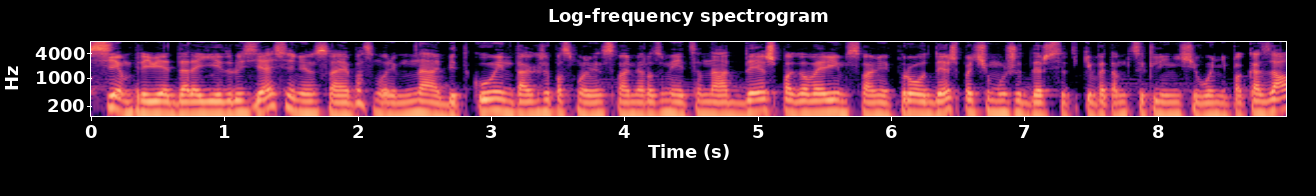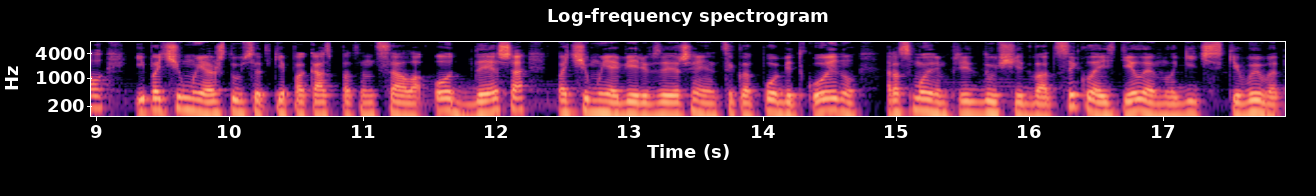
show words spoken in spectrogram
Всем привет, дорогие друзья! Сегодня мы с вами посмотрим на биткоин, также посмотрим с вами, разумеется, на Dash, поговорим с вами про Dash, почему же Dash все-таки в этом цикле ничего не показал, и почему я жду все-таки показ потенциала от Dash, почему я верю в завершение цикла по биткоину, рассмотрим предыдущие два цикла и сделаем логический вывод,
